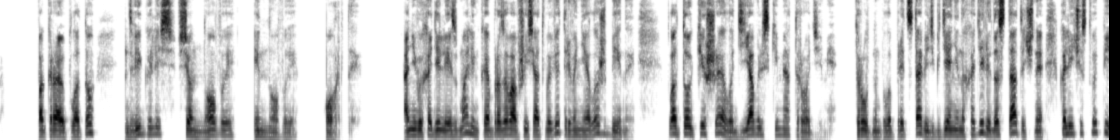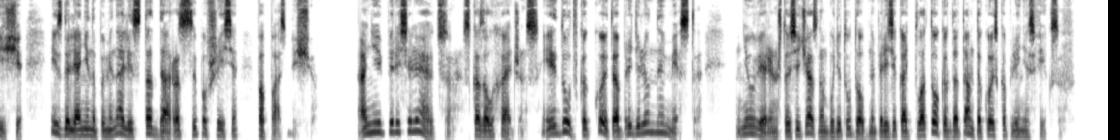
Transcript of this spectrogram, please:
По краю плато двигались все новые и новые орды. Они выходили из маленькой, образовавшейся от выветривания ложбины. Плато кишело дьявольскими отродьями. Трудно было представить, где они находили достаточное количество пищи. Издали они напоминали стада, рассыпавшиеся по пастбищу. «Они переселяются», — сказал Хайджинс, — «и идут в какое-то определенное место. Не уверен, что сейчас нам будет удобно пересекать плато, когда там такое скопление сфиксов».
